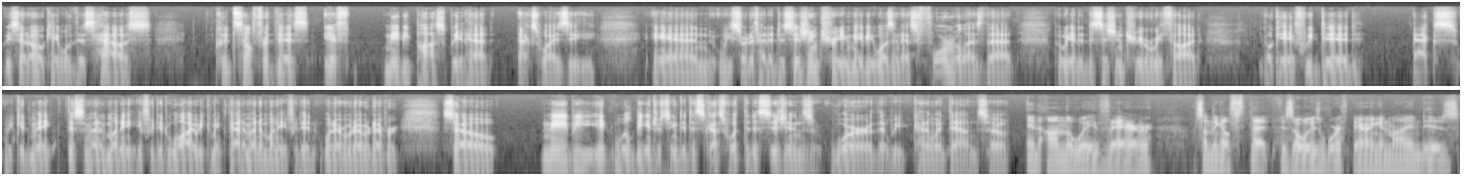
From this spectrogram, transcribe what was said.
we said, "Okay, well this house could sell for this if maybe possibly it had XYZ. And we sort of had a decision tree. Maybe it wasn't as formal as that, but we had a decision tree where we thought, okay, if we did X, we could make this amount of money. If we did Y, we could make that amount of money. If we did whatever, whatever, whatever. So maybe it will be interesting to discuss what the decisions were that we kind of went down. So And on the way there, something else that is always worth bearing in mind is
